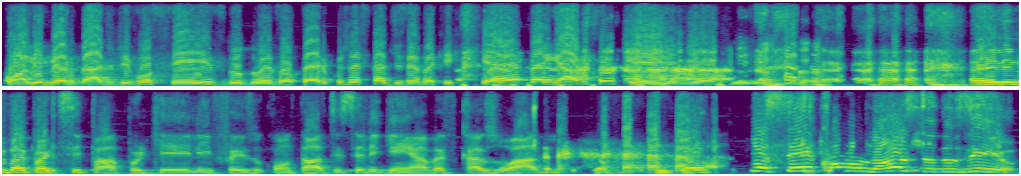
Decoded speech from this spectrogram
Com a liberdade de vocês, Dudu Esotérico já está dizendo aqui que quer ganhar o sorteio, viu? Ele não vai participar, porque ele fez o contato e se ele ganhar vai ficar zoado. entendeu? Então, você como nós, Duduzinho,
